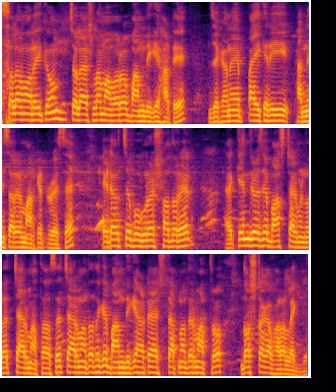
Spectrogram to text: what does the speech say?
আসসালামু আলাইকুম। চলে আসলাম আবারও বামদিকে হাটে, যেখানে পাইকারি ফার্নিচারের মার্কেট রয়েছে। এটা হচ্ছে বগুড়া সদরের কেন্দ্রীয় যে বাস টার্মিনালের চার মাথা আছে। চার মাথা থেকে বামদিকে হাটে আসতে আপনাদের মাত্র দশ টাকা ভাড়া লাগবে।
